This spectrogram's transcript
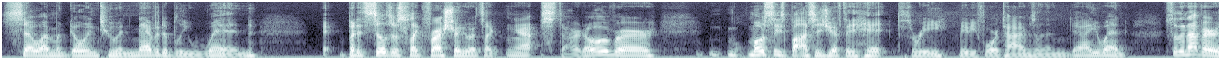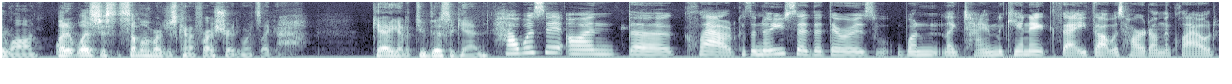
so I'm going to inevitably win but it's still just like frustrating where it's like, yeah, start over. Most of these bosses you have to hit three, maybe four times, and then yeah, you win. So they're not very long, but it was just some of them are just kind of frustrating where it's like, okay, I got to do this again. How was it on the cloud? Because I know you said that there was one like time mechanic that you thought was hard on the cloud.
